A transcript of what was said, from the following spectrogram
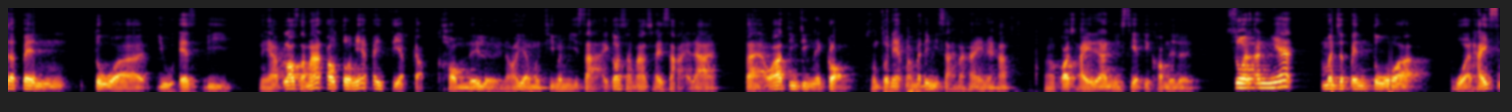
จะเป็นตัว USB นะครับ เราสามารถเอาตัวเนี้ยไปเสียบกับคอมได้เลยเนาะ อย่างบางทีมันมีสายก็สามารถใช้สายได้ แต่ว่าจริงๆ ในกล่องของตัวเนี้ยมันไม่ได้มีสายมาให้นะครับ ก็ใช้ด้านนี้เสียบที่คอมได้เลย ส่วนอันเนี้ยมันจะเป็นตัวหัว Type C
